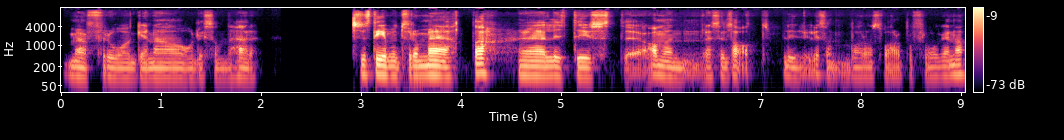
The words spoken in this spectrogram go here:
med frågorna och liksom det här systemet för att mäta eh, lite just eh, ja, men resultat blir det liksom vad de svarar på frågorna.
